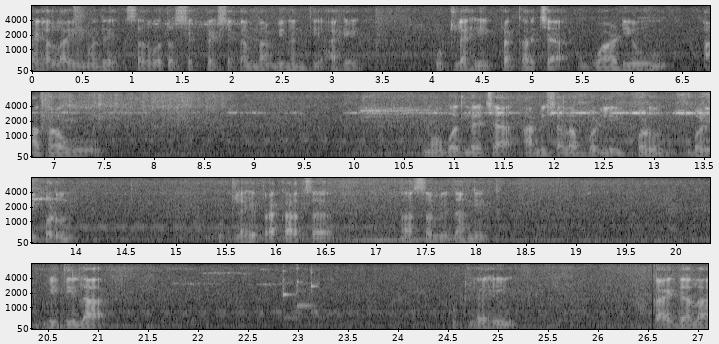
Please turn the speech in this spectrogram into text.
ह्या लाईव्हमध्ये सर्व दर्शक प्रेक्षकांना विनंती आहे कुठल्याही प्रकारच्या वाढीव आगाऊ मोबदल्याच्या आमिषाला बळी पडून बळी पडून कुठल्याही प्रकारचं संविधानिक विधीला कुठल्याही कायद्याला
